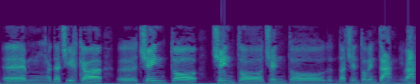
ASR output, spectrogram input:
ehm, da circa eh, 100, 100, 100, da 120 anni, va?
